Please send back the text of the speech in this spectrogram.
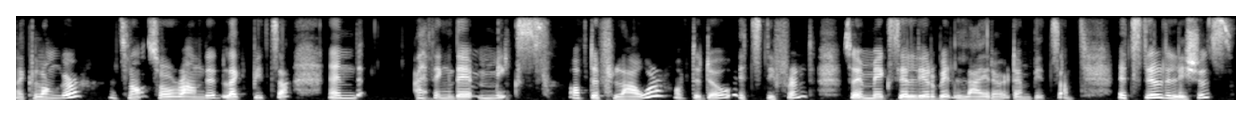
like longer. It's not so rounded like pizza. And I think the mix of the flour of the dough it's different so it makes it a little bit lighter than pizza. It's still delicious.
